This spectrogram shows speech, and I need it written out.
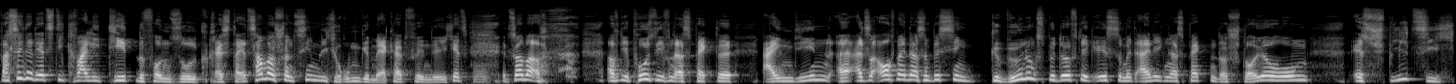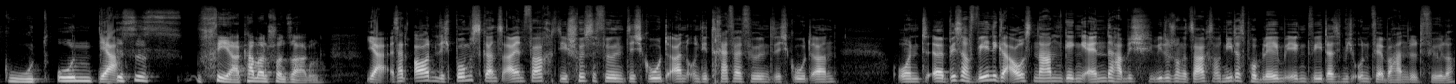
Was sind denn jetzt die Qualitäten von Sulcresta? Jetzt haben wir schon ziemlich rumgemeckert, finde ich. Jetzt, hm. jetzt sollen wir auf die positiven Aspekte eingehen. Äh, also auch wenn das ein bisschen gewöhnungsbedürftig ist, so mit einigen Aspekten der Steuerung, es spielt sich gut und ja. ist es fair, kann man schon sagen. Ja, es hat ordentlich Bums, ganz einfach. Die Schüsse fühlen sich gut an und die Treffer fühlen sich gut an. Und äh, bis auf wenige Ausnahmen gegen Ende habe ich, wie du schon gesagt hast, auch nie das Problem irgendwie, dass ich mich unfair behandelt fühle.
